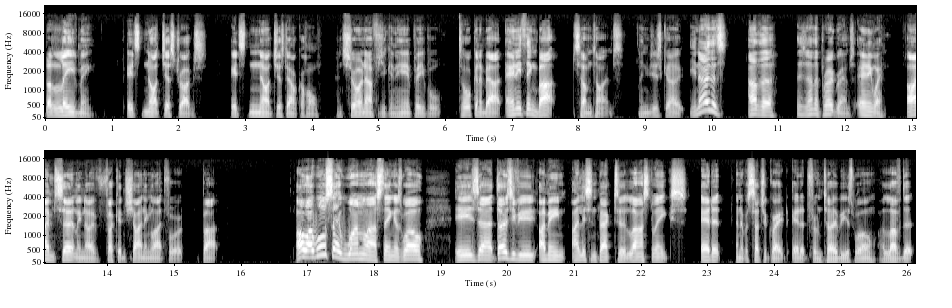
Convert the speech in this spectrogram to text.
Believe me, it's not just drugs it's not just alcohol. And sure enough, you can hear people talking about anything but sometimes. And you just go, you know, there's other there's other programs. Anyway, I'm certainly no fucking shining light for it. But oh, I will say one last thing as well is uh, those of you. I mean, I listened back to last week's edit, and it was such a great edit from Toby as well. I loved it.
